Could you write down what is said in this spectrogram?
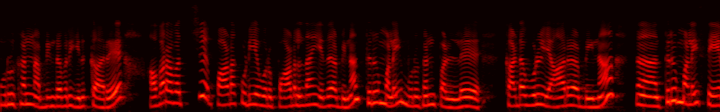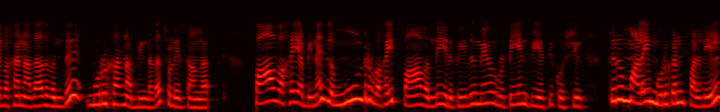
முருகன் அப்படின்றவர் இருக்காரு. அவரை வச்சு பாடக்கூடிய ஒரு பாடல் தான் எது அப்படின்னா திருமலை முருகன் பல்லு. கடவுள் யாரு அப்படின்னா அஹ், திருமலை சேவகன் அதாவது வந்து முருகன் அப்படின்றத சொல்லியிருக்காங்க. பா வகை அப்படின்னா இதில் மூன்று வகை பா வந்து இருக்குது இதுவுமே ஒரு டிஎன்பிஎஸ்சி கொஷின் திருமலை முருகன் பள்ளியில்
